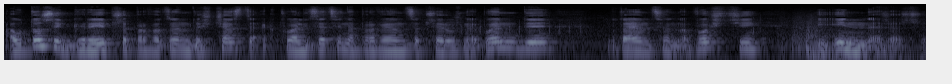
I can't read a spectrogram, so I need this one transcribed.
Autorzy gry przeprowadzają dość częste aktualizacje naprawiające przeróżne błędy, dodające nowości i inne rzeczy.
